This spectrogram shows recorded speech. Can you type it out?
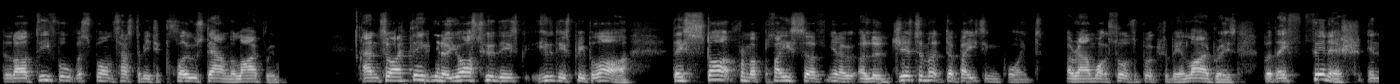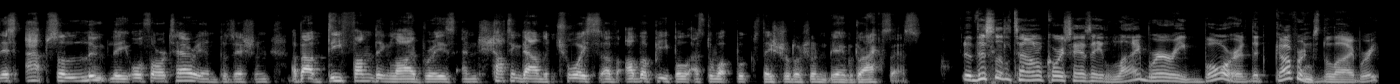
that our default response has to be to close down the library. And so I think you know you asked who these who these people are. They start from a place of you know a legitimate debating point around what sorts of books should be in libraries, but they finish in this absolutely authoritarian position about defunding libraries and shutting down the choice of other people as to what books they should or shouldn't be able to access. This little town, of course, has a library board that governs the library.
